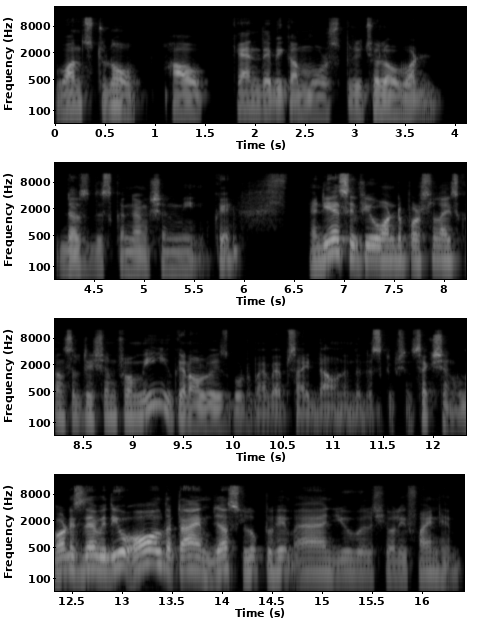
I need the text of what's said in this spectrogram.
wants to know how can they become more spiritual or what does this conjunction mean okay and yes if you want a personalized consultation from me you can always go to my website down in the description section. God is there with you all the time. Just look to him and you will surely find him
